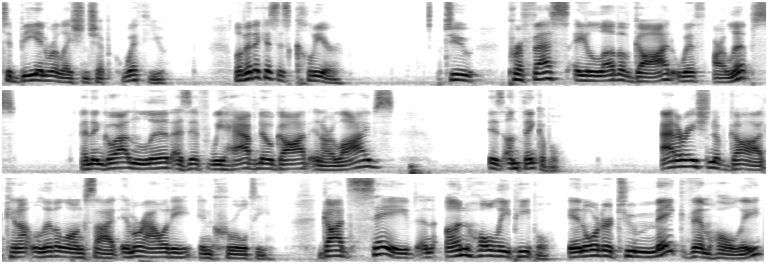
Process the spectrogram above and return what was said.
to be in relationship with you. Leviticus is clear to profess a love of God with our lips and then go out and live as if we have no God in our lives is unthinkable. Adoration of God cannot live alongside immorality and cruelty. God saved an unholy people in order to make them holy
